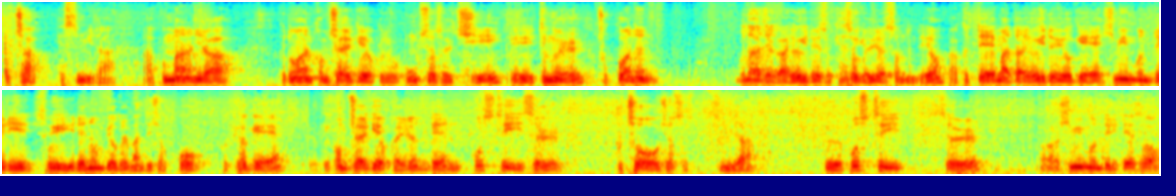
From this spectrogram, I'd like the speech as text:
도착했습니다. 아, 뿐만 아니라 그동안 검찰개혁 그리고 공수처 설치 에, 등을 촉구하는 문화제가 여의도에서 계속 열렸었는데요. 아, 그때마다 여의도역에 시민분들이 소위 레논벽을 만드셨고 그 벽에 이렇게 검찰개혁 관련된 포스트잇을 붙여 오셨습니다. 그 포스트잇을 어, 시민분들이 떼서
